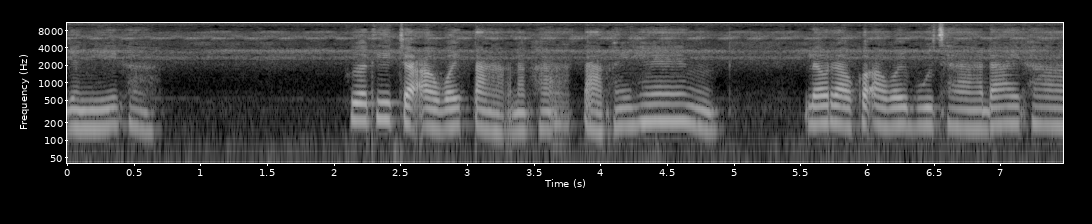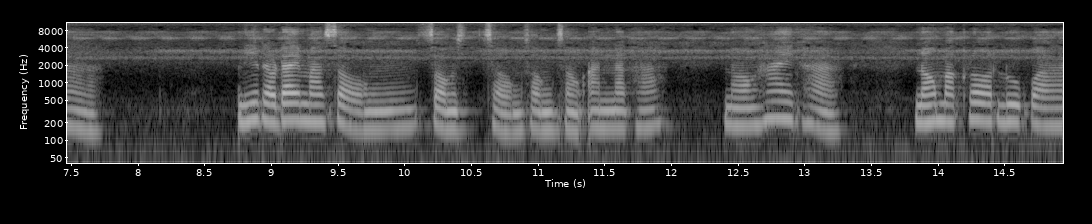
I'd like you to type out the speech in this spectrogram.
อย่างนี้ค่ะ เพื่อที่จะเอาไว้ตากนะคะ ตากให้แห้ง แล้วเราก็เอาไว้บูชาได้ค่ะ นี่เราได้มาสองสองสองสองสองอันนะคะ น้องให้ค่ะ น้องมาคลอดลูกไว้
